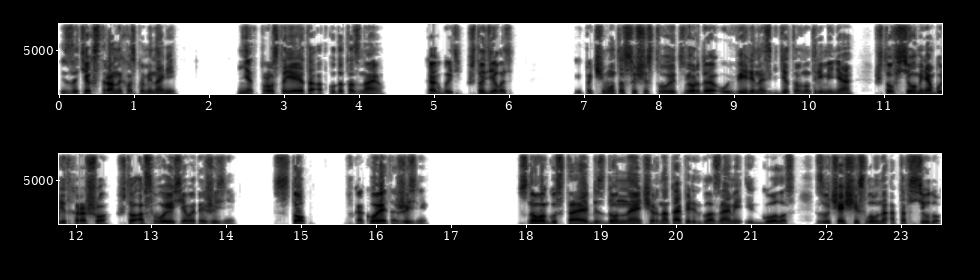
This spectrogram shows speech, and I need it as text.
Из-за тех странных воспоминаний? Нет, просто я это откуда-то знаю. Как быть? Что делать? И почему-то существует твердая уверенность где-то внутри меня, что все у меня будет хорошо, что освоюсь я в этой жизни. Стоп! В какой это жизни? Снова густая бездонная чернота перед глазами и голос, звучащий словно отовсюду,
